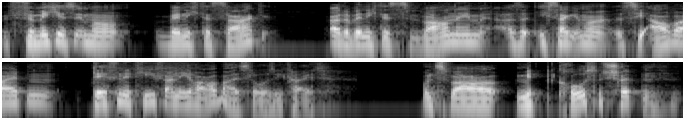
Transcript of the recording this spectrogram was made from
für mich ist immer, wenn ich das sage, oder wenn ich das wahrnehme, also ich sage immer, sie arbeiten definitiv an ihrer Arbeitslosigkeit. Und zwar mit großen Schritten.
